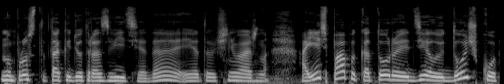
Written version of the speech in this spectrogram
ну просто так идет развитие, да, и это очень важно. А есть папы, которые делают дочку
